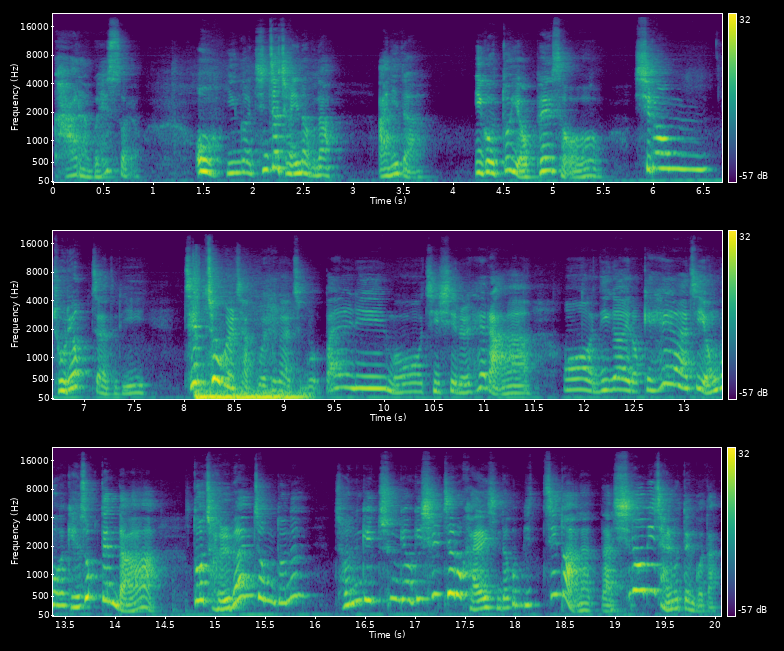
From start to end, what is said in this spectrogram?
가하라고 했어요. 어, 인간 진짜 잔인하구나. 아니다. 이것도 옆에서 실험 조력자들이 재촉을 자꾸 해가지고 빨리 뭐 지시를 해라. 어, 네가 이렇게 해야지 연구가 계속된다. 또 절반 정도는 전기 충격이 실제로 가해진다고 믿지도 않았다. 실험이 잘못된 거다.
